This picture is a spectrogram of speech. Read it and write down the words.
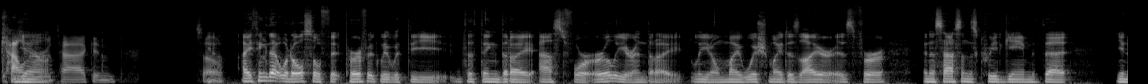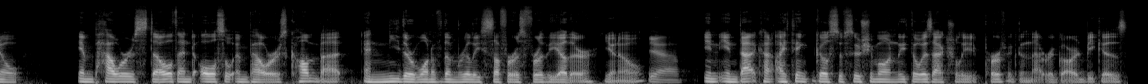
counter attack, and so Yeah. I think that would also fit perfectly with the the thing that I asked for earlier and that I you know my wish my desire is for an Assassin's Creed game that you know empowers stealth and also empowers combat and neither one of them really suffers for the other, you know. yeah, in in that kind I think Ghost of Tsushima and Lethal is actually perfect in that regard because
